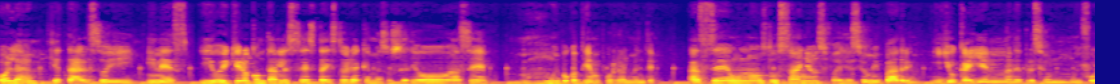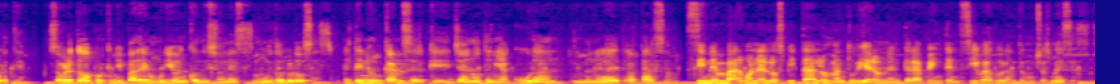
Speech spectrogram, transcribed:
Hola, ¿qué tal? Soy Inés y hoy quiero contarles esta historia que me sucedió hace muy poco tiempo realmente. Hace unos dos años falleció mi padre y yo caí en una depresión muy fuerte, sobre todo porque mi padre murió en condiciones muy dolorosas. Él tenía un cáncer que ya no tenía cura ni manera de tratarse. Sin embargo, en el hospital lo mantuvieron en terapia intensiva durante muchos meses.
